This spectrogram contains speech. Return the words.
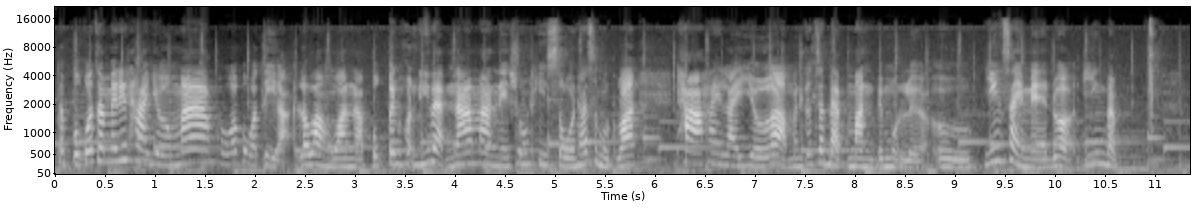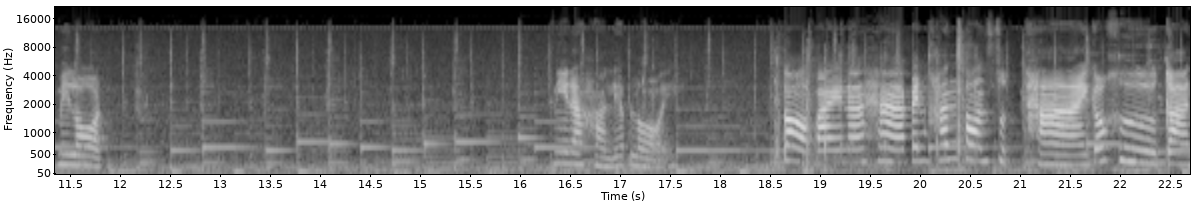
แต่ปุ๊กก็จะไม่ได้ทาเยอะมาก เพราะว่าปกติอะระหว่างวันอะปุ๊กเป็นคนที่แบบหน้ามันในช่วงทีโซน ถ้าสมมติว่าทาไฮไลท์เยอะอะมันก็จะแบบมันไปหมดเลยอเออ ยิ่งใส่แมสด้วยยิ่งแบบไม่รอด นี่นะคะเรียบร้อย ต่อไปนะคะเป็นขั้นตอนสุดท้ายก็คือการ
